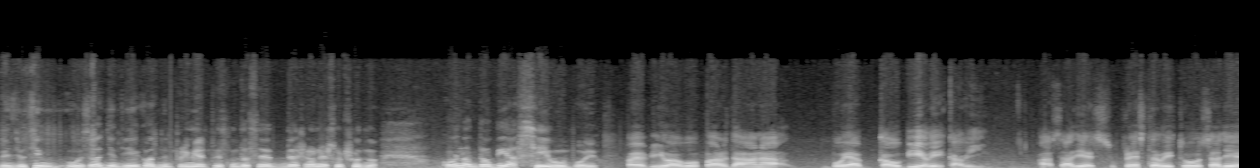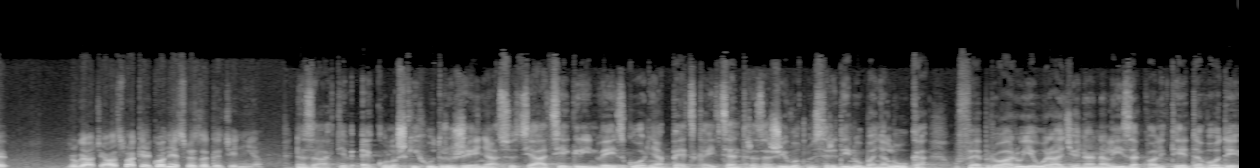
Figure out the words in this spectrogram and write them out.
Međutim, u zadnje dvije godine primijetili smo da se dešava nešto čudno. Ona dobija sivu boju. Pa je bila ovo par dana boja kao bijeli kali. a sad je, su prestali tu, sad je drugačije, ali svake godine je sve zagađenija. Na zahtjev ekoloških udruženja Asocijacije Greenways Gornja Pecka i Centra za životnu sredinu Banja Luka u februaru je urađena analiza kvaliteta vode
